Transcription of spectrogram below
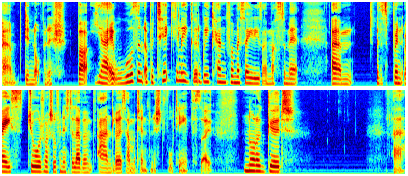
um, did not finish. But yeah, it wasn't a particularly good weekend for Mercedes, I must admit. Um, the sprint race, George Russell finished 11th and Lewis Hamilton finished 14th. So, not a good uh,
